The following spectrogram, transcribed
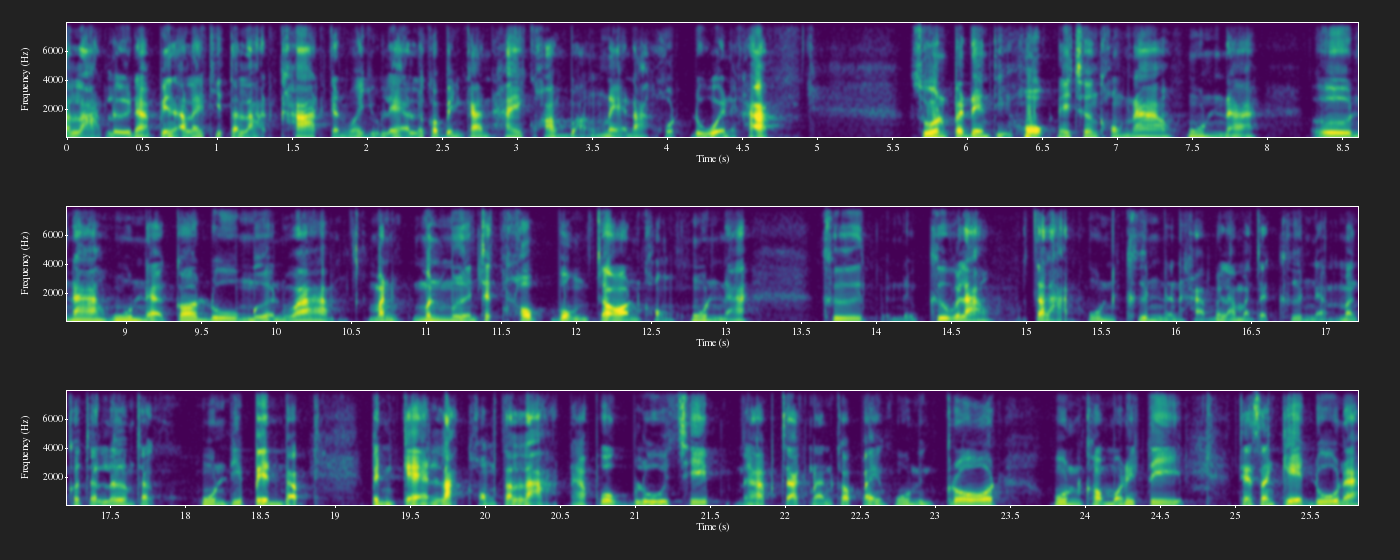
ตลาดเลยนะ เป็นอะไรที่ตลาดคาดกันไว้อยู่แล้ว แล้วก็เป็นการให้ความหวังในอนาคตด้วยนะครับ ส่วนประเด็นที่ 6 ในเชิงของหน้าหุ้นนะ เออหน้าหุ้นเนี่ยก็ดูเหมือนว่ามันมันเหมือนจะครบวงจรของหุ้นนะ คือคือเวลาตลาดหุ้นขึ้นนะครับ เวลามันจะขึ้นเนี่ย มันก็จะเริ่มจากหุ้นที่เป็นแบบ เป็นแกนหลักของตลาดนะครับพวก blue chip นะครับจากนั้นก็ไปหุ้น growth หุ้น commodity แต่สังเกตดูนะ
